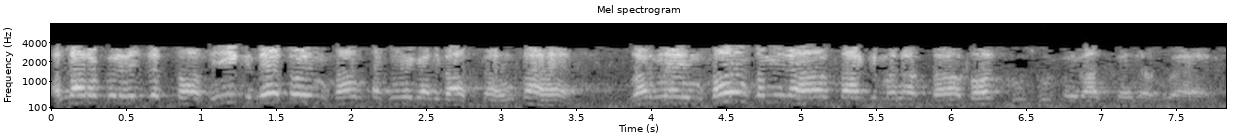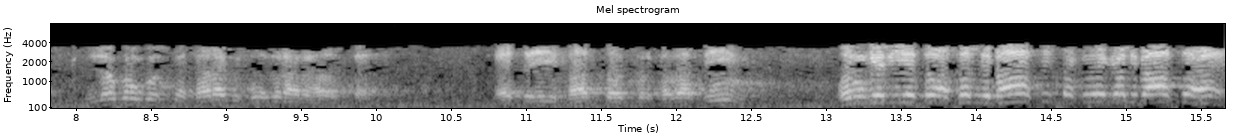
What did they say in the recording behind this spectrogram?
اللہ رب العزت توفیق دے تو انسان تقوی کا لباس پہنتا ہے۔ ورنہ انسان سمجھ رہا ہوتا ہے کہ میں نے بہت خوبصورت لباس پہنا ہوا ہے۔ لوگوں کو اس کا سارا کچھ نظر آ رہا ہوتا ہے۔ ایسے ہی خاص طور پر خواتین۔ ان کے لیے تو اصل لباس ہی تقوی کا لباس ہے۔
